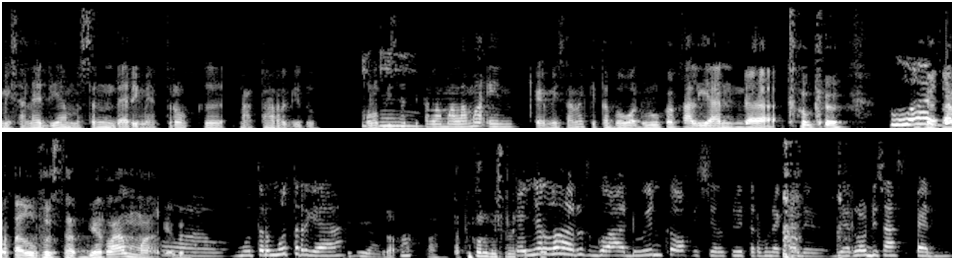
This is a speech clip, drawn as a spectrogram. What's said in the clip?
misalnya dia mesen dari metro ke Natar gitu. Kalau bisa Mm-mm. kita lama-lamain, kayak misalnya kita bawa dulu ke Kalianda atau ke waduh Jakarta Pusat biar lama gitu. wow muter-muter ya Iya, nggak apa-apa. Tapi kalau misalnya Kayaknya kita, lo harus gue aduin ke official Twitter mereka deh, biar lo disuspend.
